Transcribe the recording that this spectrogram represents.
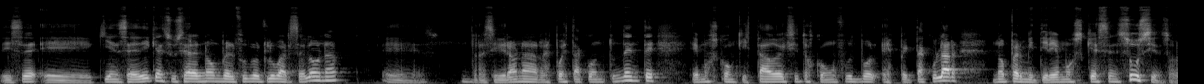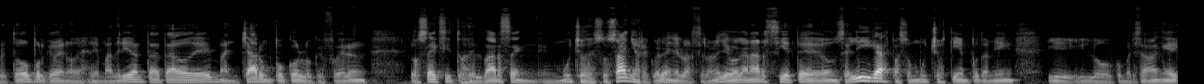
dice, eh, quien se dedica a ensuciar el nombre del Fútbol Club Barcelona, eh, recibirá una respuesta contundente. Hemos conquistado éxitos con un fútbol espectacular. No permitiremos que se ensucien, sobre todo porque, bueno, desde Madrid han tratado de manchar un poco lo que fueron los éxitos del Barça en, muchos de esos años. Recuerden, el Barcelona llegó a ganar 7 de 11 ligas, pasó mucho tiempo también y, lo conversaban eh,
